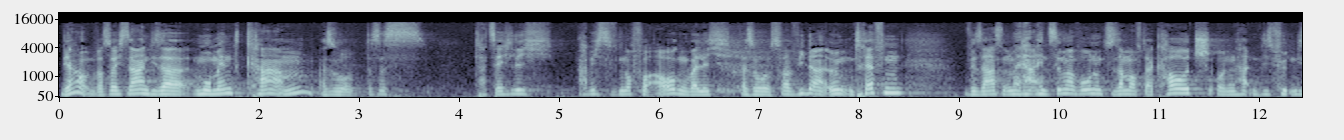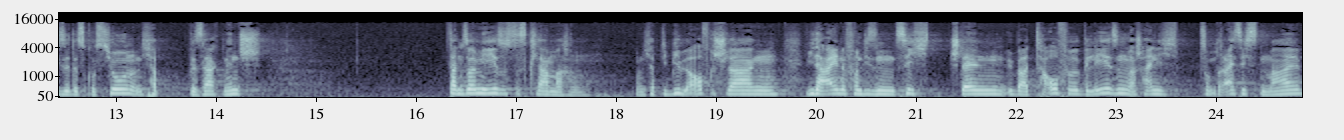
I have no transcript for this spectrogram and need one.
Ja, und was soll ich sagen? Dieser Moment kam, also das ist tatsächlich, habe ich es noch vor Augen, weil ich, also es war wieder irgendein Treffen wir saßen in meiner Einzimmerwohnung zusammen auf der Couch und hatten, führten diese Diskussion und ich habe gesagt, Mensch, dann soll mir Jesus das klar machen. Und ich habe die Bibel aufgeschlagen, wieder eine von diesen zig Stellen über Taufe gelesen, wahrscheinlich zum 30. Mal.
